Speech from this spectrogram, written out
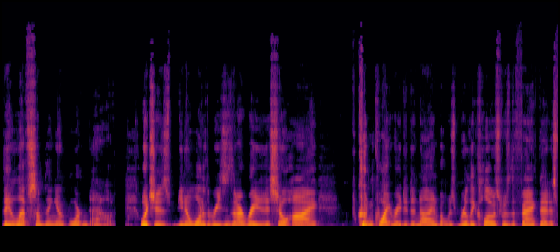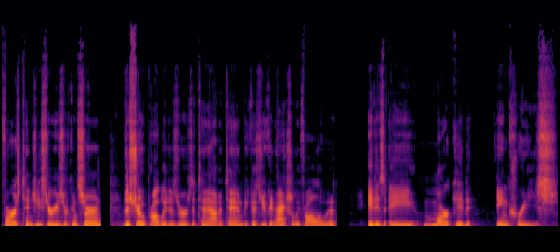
they left something important out. Which is, you know, one of the reasons that I rated it so high. Couldn't quite rate it a 9, but was really close was the fact that as far as Tenchi series are concerned, this show probably deserves a 10 out of 10 because you can actually follow it. It is a marked increase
